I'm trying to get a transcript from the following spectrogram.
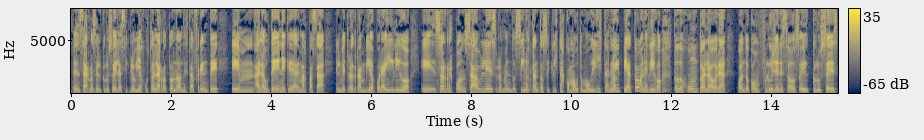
pensarnos el cruce de la ciclovía justo en la rotonda donde está frente eh, a la UTN, que además pasa el metro tranvía por ahí, digo, eh, son responsables los mendocinos, tanto ciclistas como automovilistas, ¿no? Y peatones, digo, todo junto a la hora cuando confluyen esos eh, cruces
